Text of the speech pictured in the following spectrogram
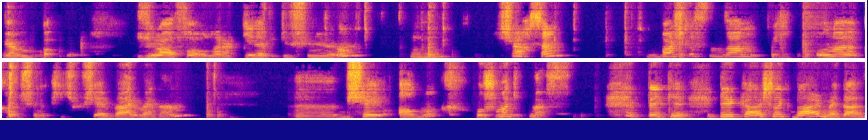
yani zürafa olarak yine bir düşünüyorum. Hı hı. Şahsen başkasından ona karşılık hiçbir şey vermeden e, bir şey almak hoşuma gitmez. Peki bir karşılık vermeden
